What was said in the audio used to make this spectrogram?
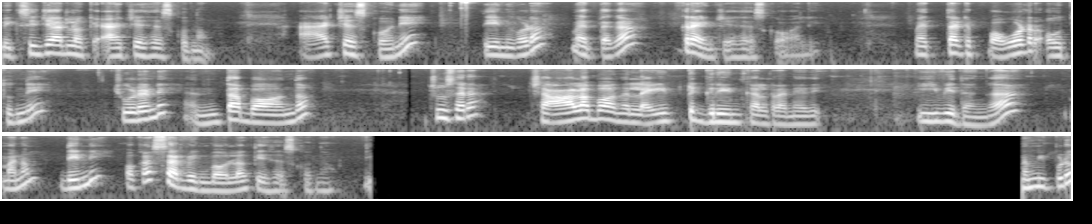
మిక్సీ జార్లోకి యాడ్ చేసేసుకుందాం. యాడ్ చేసుకొని దీన్ని కూడా మెత్తగా గ్రైండ్ చేసేసుకోవాలి. మెత్తటి పౌడర్ అవుతుంది. చూడండి ఎంత బాగుందో. చూసారా? చాలా బాగుంది. లైట్ గ్రీన్ కలర్ అనేది. ఈ విధంగా మనం దీన్ని ఒక సర్వింగ్ బౌల్లోకి తీసేసుకుందాం. మనం ఇప్పుడు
